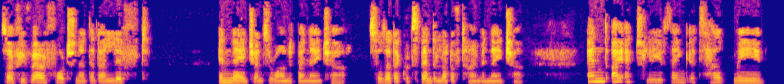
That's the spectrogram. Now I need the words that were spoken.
So I feel very fortunate that I lived in nature and surrounded by nature so that I could spend a lot of time in nature. And I actually think it's helped me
